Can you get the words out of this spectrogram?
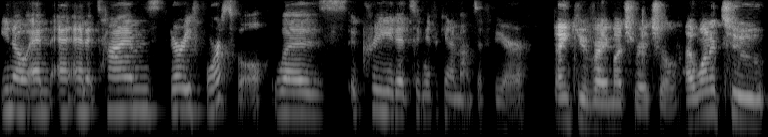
you know, and, and, and at times very forceful was created significant amounts of fear. Thank you very much, Rachel. I wanted to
